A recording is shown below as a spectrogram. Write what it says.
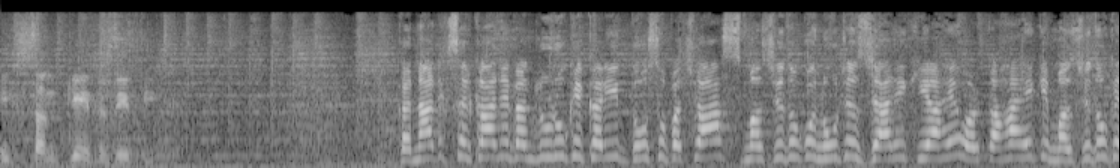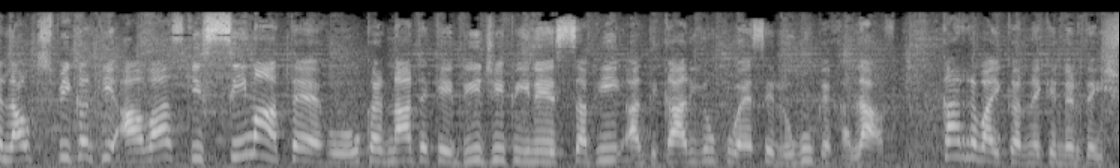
एक संकेत देती है। कर्नाटक सरकार ने बेंगलुरु के करीब 250 मस्जिदों को नोटिस जारी किया है और कहा है कि मस्जिदों के लाउडस्पीकर की आवाज़ की सीमा तय हो। कर्नाटक के डीजीपी ने सभी अधिकारियों को ऐसे लोगों के खिलाफ कार्रवाई करने के निर्देश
